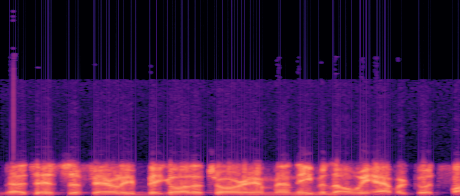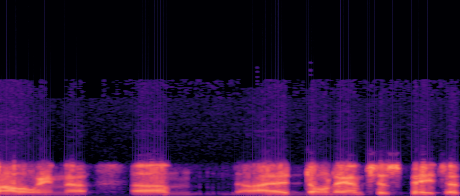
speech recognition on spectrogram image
It's, it's a fairly big auditorium, and even though we have a good following, uh, um, I don't anticipate that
